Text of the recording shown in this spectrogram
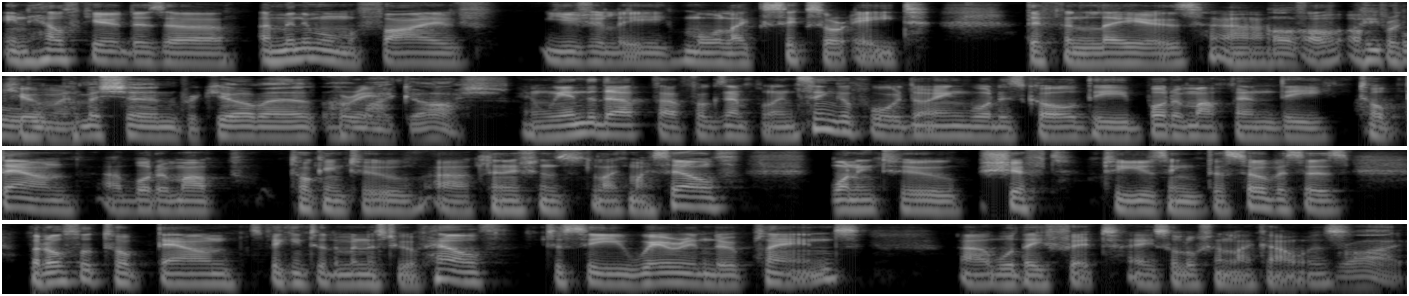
In healthcare, there's a, a minimum of five, usually more like six or eight different layers uh, of, of, of people, procurement. permission, procurement. Oh my gosh. And we ended up, uh, for example, in Singapore, doing what is called the bottom up and the top down. Uh, bottom up, talking to uh, clinicians like myself, wanting to shift to using the services, but also top down, speaking to the Ministry of Health to see where in their plans uh, would they fit a solution like ours. Right.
